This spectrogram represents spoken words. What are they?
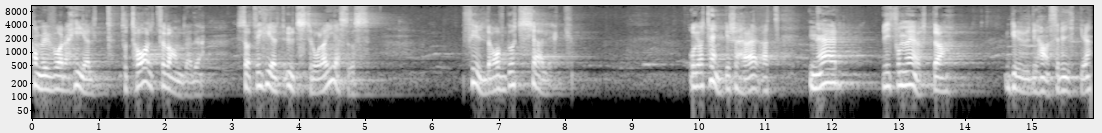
kommer vi vara helt totalt förvandlade så att vi helt utstrålar Jesus, fyllda av Guds kärlek. Och jag tänker så här att när vi får möta Gud i hans rike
